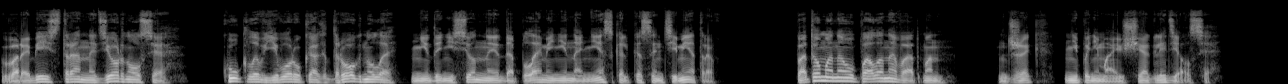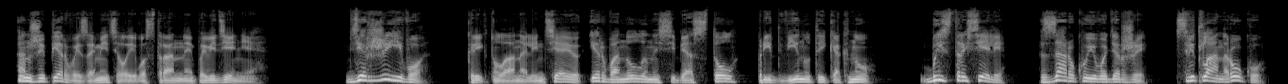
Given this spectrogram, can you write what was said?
Воробей странно дернулся, Кукла в его руках дрогнула, недонесенная до пламени на несколько сантиметров. Потом она упала на ватман. Джек, непонимающе, огляделся. Анжи первой заметила его странное поведение. «Держи его!» — крикнула она лентяю и рванула на себя стол, придвинутый к окну. «Быстро сели! За руку его держи! Светлана, руку!»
